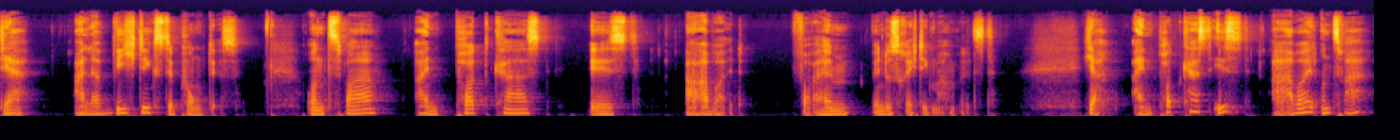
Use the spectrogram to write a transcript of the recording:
der allerwichtigste Punkt ist. Und zwar ein Podcast ist Arbeit. Vor allem, wenn du es richtig machen willst. Ja, ein Podcast ist Arbeit und zwar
